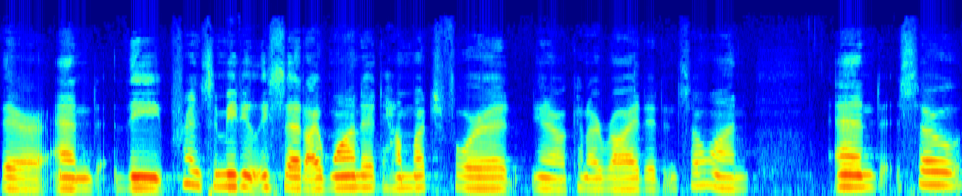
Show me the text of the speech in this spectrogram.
there. And the prince immediately said, I want it, how much for it, you know, can I ride it, and so on. And so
